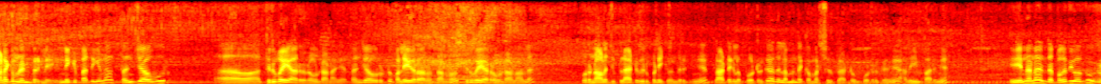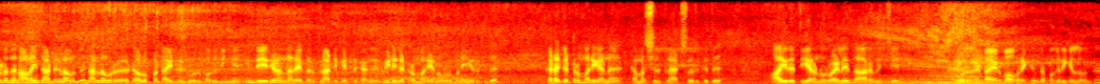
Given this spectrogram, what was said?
வணக்கம் நண்பர்களே. இன்றைக்கி பார்த்தீங்கன்னா தஞ்சாவூர் திருவையாறு ரவுண்ட் ஆனாங்க. தஞ்சாவூர் டு பள்ளிகராரம் தாண்டோம் திருவையாறு ரவுண்ட் ஆனால ஒரு நாலஞ்சு பிளாட் விற்பனைக்கு வந்திருக்குங்க. பிளாட்டுகளை போட்டிருக்கு. அது இல்லாமல் இந்த கமர்ஷியல் பிளாட்டும் போட்டிருக்குங்க. அதையும் பாருங்கள் இது என்னென்னா இந்த பகுதி வந்து கடந்த நாலஞ்சு ஆண்டுகளாக வந்து நல்ல ஒரு டெவலப்மெண்ட் ஆகிட்டு இருக்கு ஒரு பகுதிங்க. இந்த ஏரியாவில் நிறைய பேர் பிளாட்டு கேட்டிருக்காங்க. வீடு கட்டுற மாதிரியான ஒரு மனையும் இருக்குது. கடை கட்டுற மாதிரியான கமர்ஷியல் பிளாட்ஸும் இருக்குது. ஆயிரத்தி இரநூறுவாயிலேருந்து ஆரம்பித்து ஒரு ரெண்டாயிரம் வரைக்கும் இந்த பகுதிகளில் வந்து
